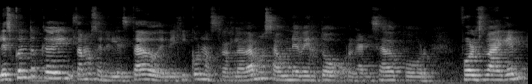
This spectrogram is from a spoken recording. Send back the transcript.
Les cuento que hoy estamos en el Estado de México, nos trasladamos a un evento organizado por Volkswagen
